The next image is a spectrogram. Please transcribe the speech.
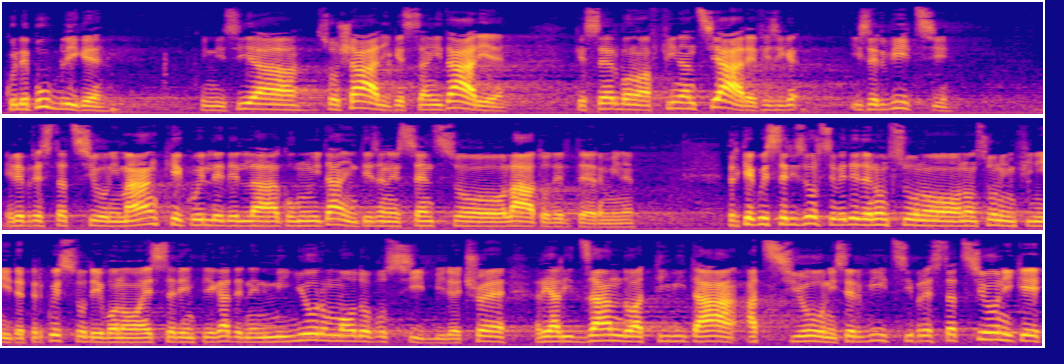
quelle pubbliche, quindi sia sociali che sanitarie, che servono a finanziare i servizi e le prestazioni, ma anche quelle della comunità intesa nel senso lato del termine. Perché queste risorse, vedete, non sono, non sono infinite, per questo devono essere impiegate nel miglior modo possibile, cioè realizzando attività, azioni, servizi, prestazioni che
